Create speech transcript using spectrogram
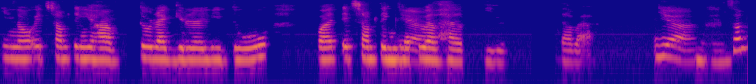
you know, it's something you have to regularly do, but it's something that Yeah. will help you. Diba? Yeah. Mhm. Some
